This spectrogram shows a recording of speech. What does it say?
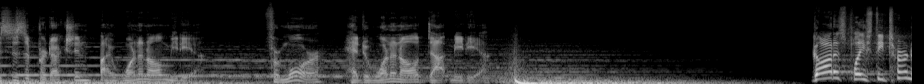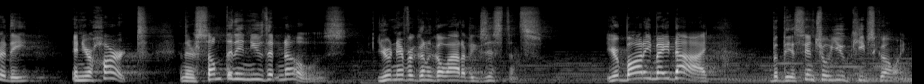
This is a production by One and All Media. For more, head to oneandall.media. God has placed eternity in your heart, and there's something in you that knows you're never going to go out of existence. Your body may die, but the essential you keeps going.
